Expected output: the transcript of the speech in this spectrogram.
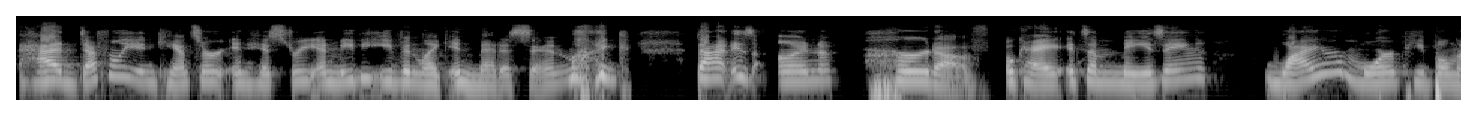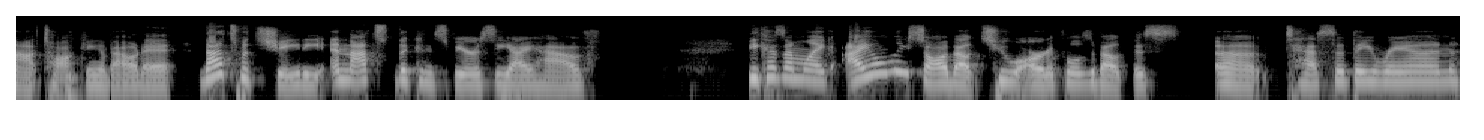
had definitely in cancer in history and maybe even like in medicine. Like that is unheard of. Okay. It's amazing. Why are more people not talking about it? That's what's shady. And that's the conspiracy I have. Because I'm like, I only saw about two articles about this uh, test that they ran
